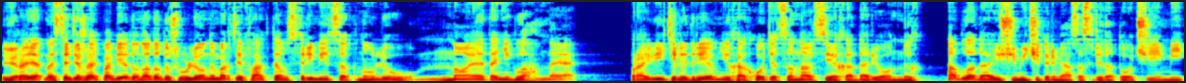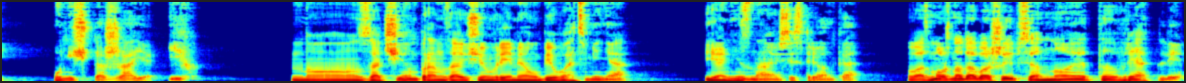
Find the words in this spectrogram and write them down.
Вероятность одержать победу над одушевленным артефактом стремится к нулю, но это не главное. Правители древних охотятся на всех одаренных, обладающими четырьмя сосредоточиями, уничтожая их. Но зачем пронзающим время убивать меня? Я не знаю, сестренка. Возможно, Даба ошибся, но это вряд ли.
